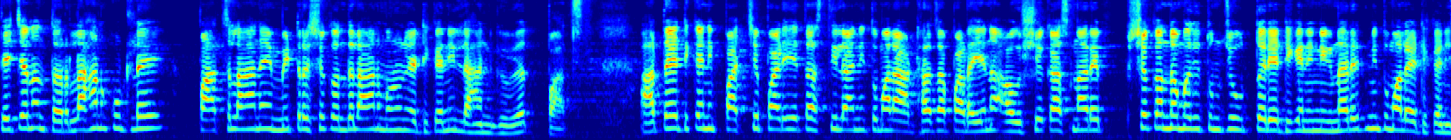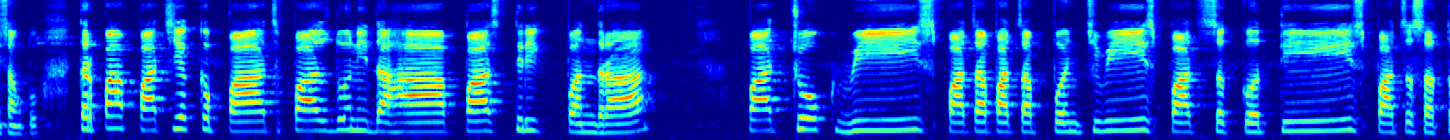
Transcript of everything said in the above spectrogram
त्याच्यानंतर लहान कुठलं आहे पाच लहान आहे. मीटर सेकंद लहान म्हणून या ठिकाणी लहान घेऊयात पाच. आता या ठिकाणी पाचचे पाडे येत असतील आणि तुम्हाला अठराचा पाडा येणं आवश्यक असणार आहे. सेकंदामध्ये तुमचे उत्तर या ठिकाणी निघणार आहेत. मी तुम्हाला या ठिकाणी सांगतो. तर पा पाच एक पाच पाच दोन्ही दहा पाच त्रिक पंधरा पाच चोक वीस पाचा पाचा पंचवीस पाच सक तीस पाच सात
